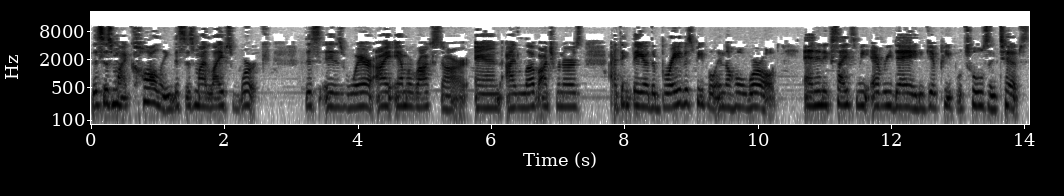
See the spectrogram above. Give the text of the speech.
this is my calling. This is my life's work. This is where I am a rock star and I love entrepreneurs. I think they are the bravest people in the whole world. And it excites me every day to give people tools and tips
